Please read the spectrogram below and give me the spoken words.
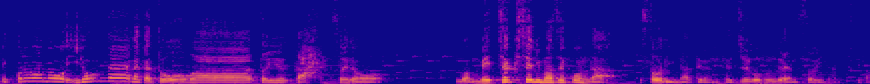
でこれはあの、いろんななんか童話というか、そういうのを、まあ、めちゃくちゃに混ぜ込んだストーリーになってるんですよ。15分ぐらいのストーリーなんですけど。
